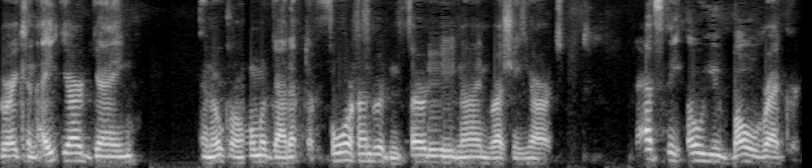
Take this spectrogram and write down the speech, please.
breaks an eight-yard gain, and Oklahoma got up to 439 rushing yards. That's the OU bowl record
